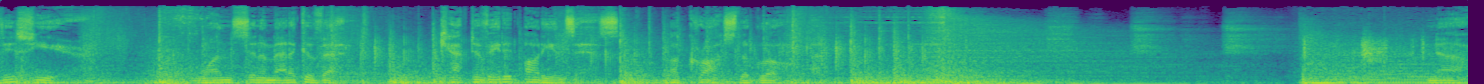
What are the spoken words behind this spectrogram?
This year, one cinematic event captivated audiences across the globe. Now,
